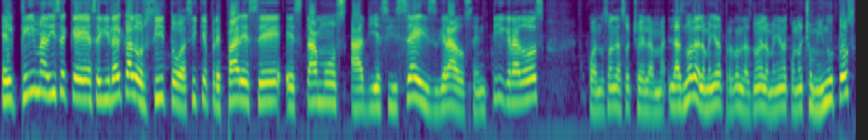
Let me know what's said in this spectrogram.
El clima dice que seguirá el calorcito, así que prepárese. Estamos a 16 grados centígrados cuando son las 8 de la las 9 de la mañana, perdón, las 9 de la mañana con 8 minutos.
